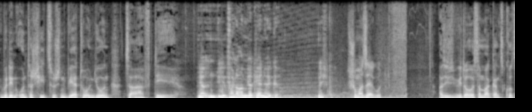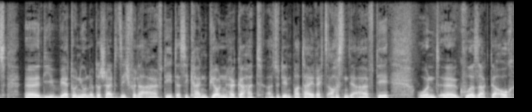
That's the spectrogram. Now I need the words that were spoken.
über den Unterschied zwischen Werteunion zur AfD. Ja, in dem Fall haben wir keine Höcke. Nicht? Schon mal sehr gut. Also ich wiederhole es nochmal ganz kurz. Äh, die Werteunion unterscheidet sich von der AfD, dass sie keinen Björn Höcke hat, also den Parteirechtsaußen der AfD. Und äh, Kur sagte auch,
